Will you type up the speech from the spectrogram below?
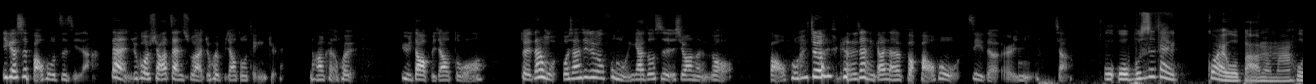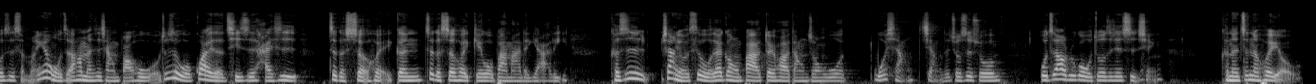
一个是保护自己啦，但如果需要站出来，就会比较多 danger，然后可能会遇到比较多对，但我我相信这个父母应该都是希望能够保护，就可能像你刚才讲保保护自己的儿女这样。我我不是在怪我爸爸妈妈或是什么，因为我知道他们是想保护我，就是我怪的其实还是这个社会跟这个社会给我爸妈的压力。可是像有一次我在跟我爸的对话当中，我我想讲的就是说，我知道如果我做这些事情，可能真的会有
